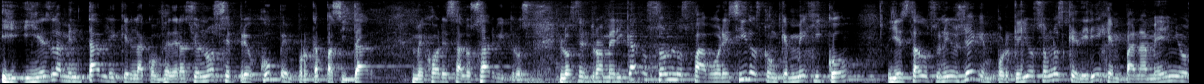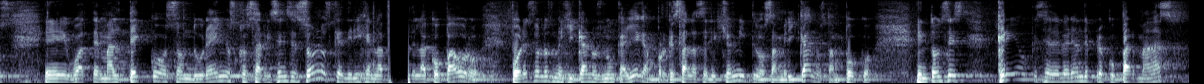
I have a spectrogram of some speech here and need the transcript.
y es lamentable que en la Confederación no se preocupen por capacitar mejores a los árbitros. Los centroamericanos son los favorecidos con que México y Estados Unidos lleguen, porque ellos son los que dirigen, panameños, eh, guatemaltecos, hondureños, costarricenses, son los que dirigen la de la Copa Oro. Por eso los mexicanos nunca llegan, porque está la selección y los americanos tampoco. Entonces, creo que se deberían de preocupar más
